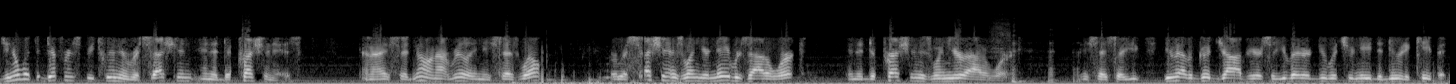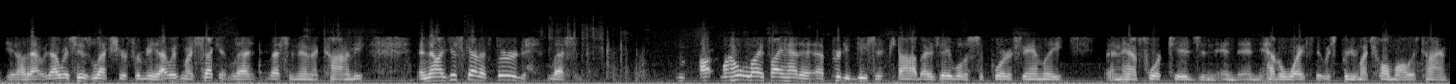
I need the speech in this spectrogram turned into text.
"Do you know what the difference between a recession and a depression is?" And I said, "No, not really." And he says, "Well, a recession is when your neighbor's out of work, and a depression is when you're out of work." And he says, "So you you have a good job here, so you better do what you need to do to keep it." You know that that was his lecture for me. That was my second le- lesson in economy, and now I just got a third lesson. uh, my whole life I had a, a pretty decent job. I was able to support a family and have four kids and, and, and have a wife that was pretty much home all the time.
